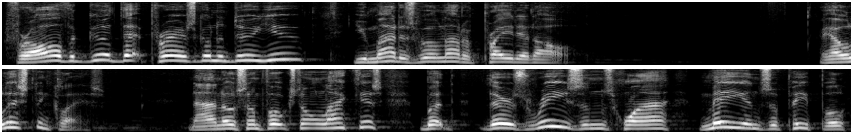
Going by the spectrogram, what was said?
For all the good that prayer is going to do you, you might as well not have prayed at all. Are y'all listening, class? Now, I know some folks don't like this, but there's reasons why millions of people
